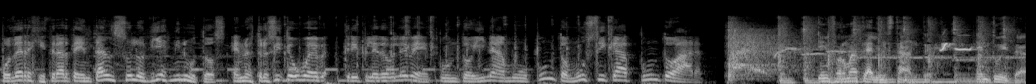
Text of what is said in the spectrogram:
Podés registrarte en tan solo 10 minutos en nuestro sitio web www.inamu.musica.ar. Informate al instante. En Twitter.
